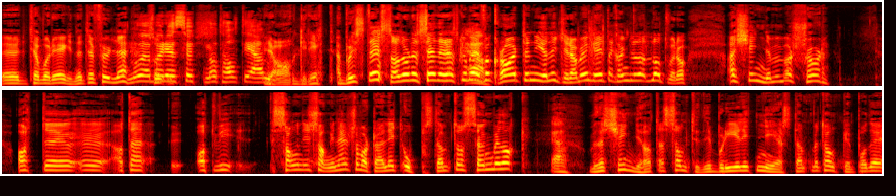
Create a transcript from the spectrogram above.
eh, til våre egne til fulle. Nå er det Så- bare 17 15 igjen. ja, greit. Jeg blir stressa når du sier det. Jeg skal bare Ja. forklare til nye lyttere, men greit, jeg kan la- være. Jeg kjenner med meg sjøl at, eh, at, at vi sang den sangen her, så ble jeg litt oppstemt til å synge med dere. Ja. Men jeg kjenner at jeg samtidig blir litt nedstemt med tanken på det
